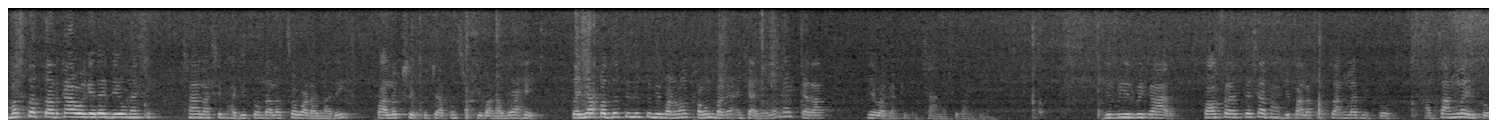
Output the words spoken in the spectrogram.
मस्त तडका वगैरे देऊन अशी छान अशी भाजी तोंडाला चव वाढवणारी पालक शेपूची आपण सुकी बनवली आहे. तर ह्या पद्धतीने तुम्ही बनवा खाऊन बघा आणि चॅनलला लाईक करा. हे बघा किती छान अशी भाजी. हिरवी हिरवीगार. पावसाळ्यात कशा भाजीपाला खूप चांगला भेटतो आणि चांगला येतो?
